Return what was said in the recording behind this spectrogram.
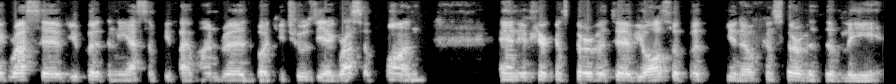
aggressive you put it in the s&p 500 but you choose the aggressive fund. And if you're conservative you also put you know conservatively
